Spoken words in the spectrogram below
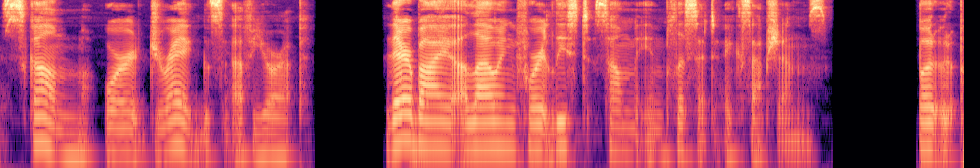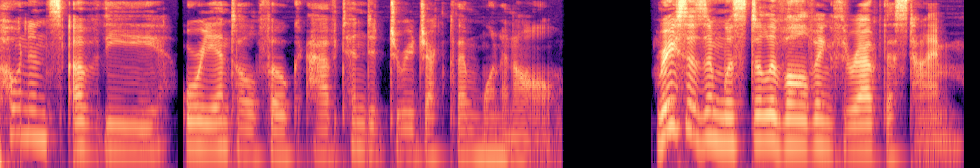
scum or dregs of Europe, thereby allowing for at least some implicit exceptions. But opponents of the Oriental folk have tended to reject them one and all. Racism was still evolving throughout this time.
